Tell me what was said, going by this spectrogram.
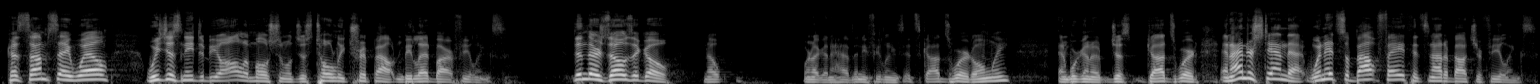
Because some say, well, we just need to be all emotional, just totally trip out and be led by our feelings. Then there's those that go, nope, we're not going to have any feelings. It's God's word only, and we're going to just God's word. And I understand that. When it's about faith, it's not about your feelings.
